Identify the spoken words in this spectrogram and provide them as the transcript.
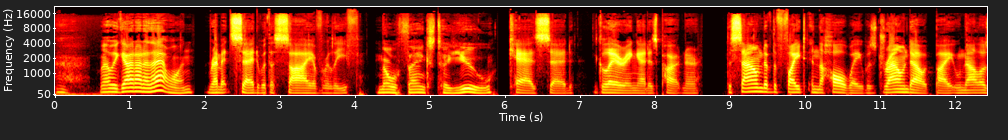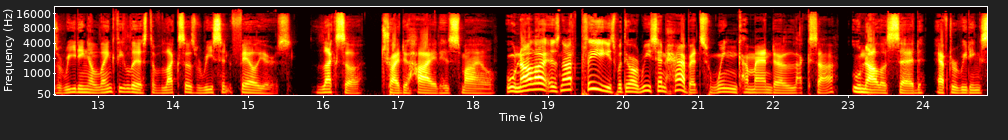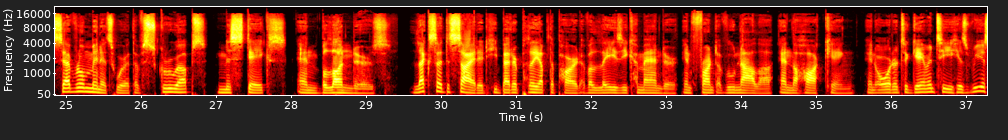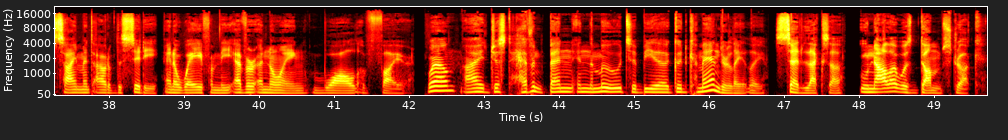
well, we got out of that one, Remit said with a sigh of relief. No thanks to you. Kaz said, glaring at his partner. The sound of the fight in the hallway was drowned out by Unala's reading a lengthy list of Lexa's recent failures. Lexa tried to hide his smile. Unala is not pleased with your recent habits, Wing Commander Lexa, Unala said after reading several minutes worth of screw ups, mistakes, and blunders. Lexa decided he better play up the part of a lazy commander in front of Unala and the Hawk King in order to guarantee his reassignment out of the city and away from the ever annoying Wall of Fire. Well, I just haven't been in the mood to be a good commander lately, said Lexa. Unala was dumbstruck.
